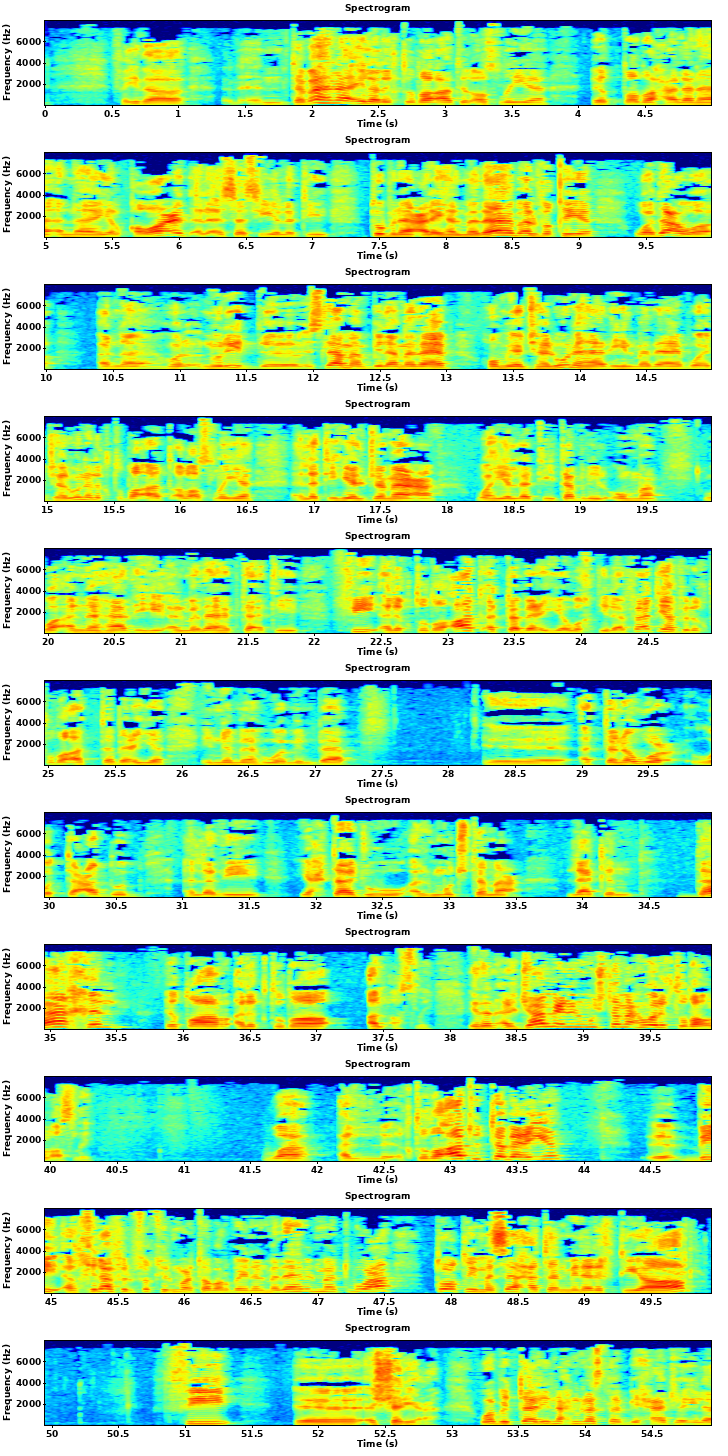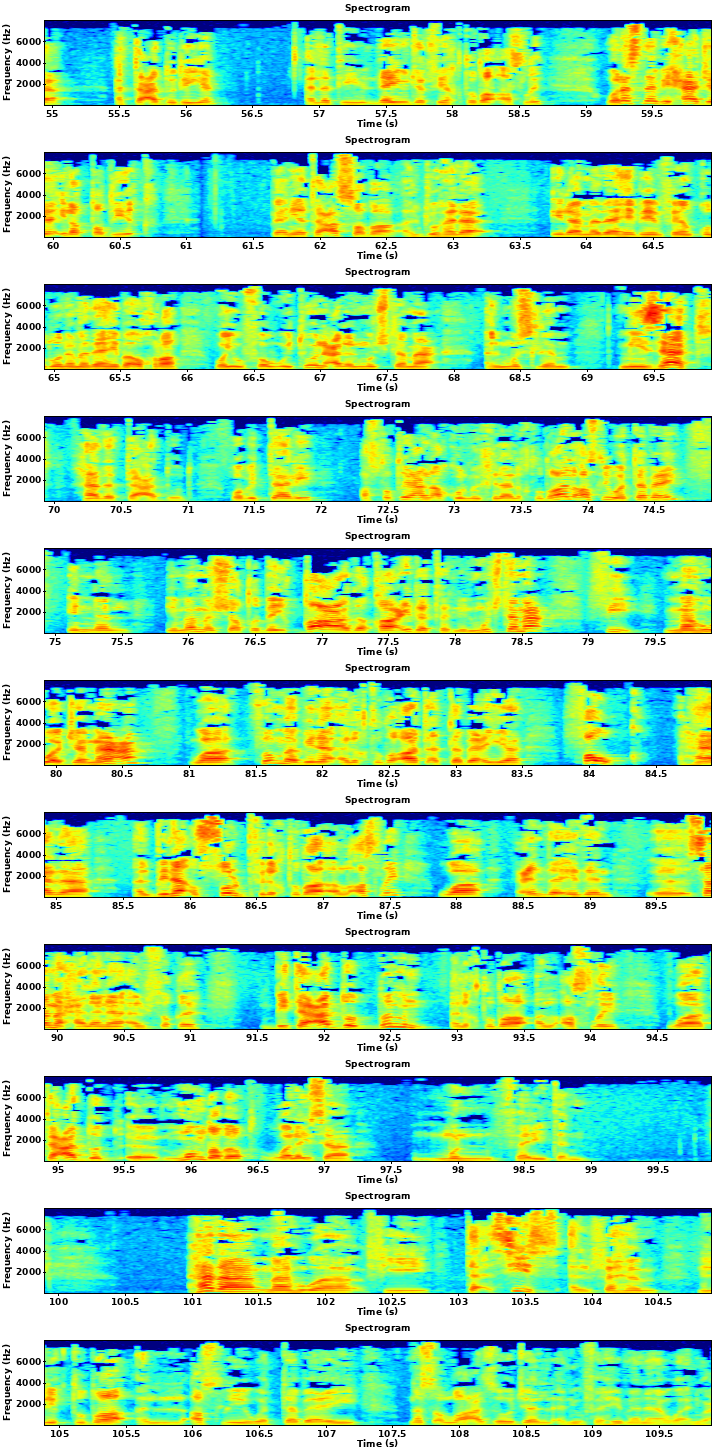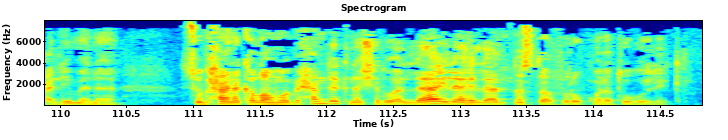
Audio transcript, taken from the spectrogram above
فإذا انتبهنا إلى الاقتضاءات الأصلية اتضح لنا أنها هي القواعد الأساسية التي تبنى عليها المذاهب الفقهية ودعوى أن نريد إسلاما بلا مذاهب هم يجهلون هذه المذاهب ويجهلون الاقتضاءات الأصلية التي هي الجماعة وهي التي تبني الأمة وأن هذه المذاهب تأتي في الاقتضاءات التبعية واختلافاتها في الاقتضاءات التبعية إنما هو من باب آه، التنوع والتعدد الذي يحتاجه المجتمع لكن داخل إطار الاقتضاء الأصلي. اذا الجامع للمجتمع هو الاقتضاء الأصلي. والإقتضاءات التبعية آه، بالخلاف الفقهي المعتبر بين المذاهب المتبوعة تعطي مساحة من الاختيار في آه، الشريعة. وبالتالي نحن لسنا بحاجة إلى التعددية التي لا يوجد فيها اقتضاء أصلي ولسنا بحاجة إلى التضييق بأن يتعصب الجهلاء إلى مذاهبهم فينقضون مذاهب أخرى ويفوتون على المجتمع المسلم ميزات هذا التعدد. وبالتالي أستطيع أن أقول من خلال الاقتضاء الاصلي والتبعي إن الإمام الشاطبي قعد قاعدة للمجتمع في ما هو جماعة وثم بناء الاقتضاءات التبعية فوق هذا البناء الصلب في الاقتضاء الأصلي وعندئذ آه، سمح لنا الفقه بتعدد ضمن الاقتضاء الأصلي وتعدد آه، منضبط وليس منفلتا. هذا ما هو في تأسيس الفهم للاقتضاء الأصلي والتبعي. نسأل الله عز وجل أن يفهمنا وأن يعلمنا. سبحانك اللهم وبحمدك نشهد أن لا إله إلا أنت نستغفرك ونتوب إليك.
